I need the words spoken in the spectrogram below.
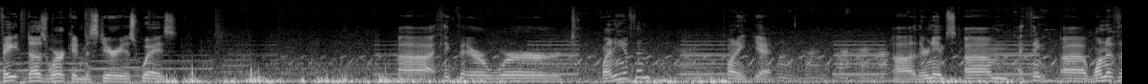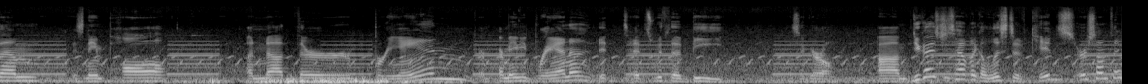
Fate does work in mysterious ways. Uh, I think there were 20 of them? 20, yeah. Uh, their names. Um, I think uh, one of them is named Paul, another Brienne, or, or maybe Brianna. It, it's with a B as a girl. Um, do you guys just have like a list of kids or something?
